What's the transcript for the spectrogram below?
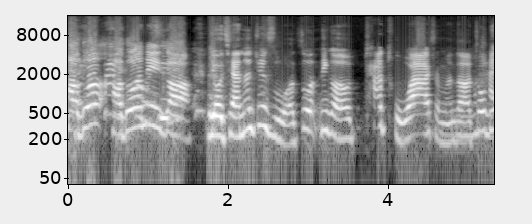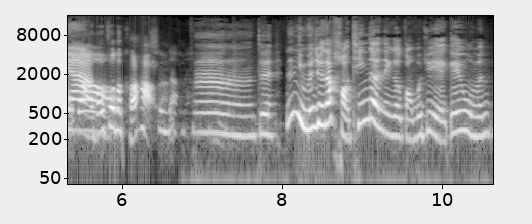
好多好多那个有钱的剧组做那个插图啊什么的，周边啊都做的可好了。是的，嗯，对。那你们觉得好听的那个广播剧，也给我们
